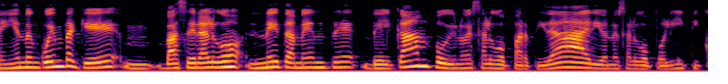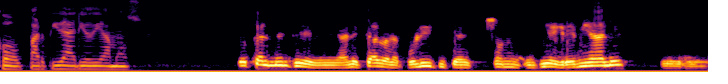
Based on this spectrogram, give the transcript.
teniendo en cuenta que mm, va a ser algo netamente del campo y no es algo partidario, no es algo político partidario, digamos. Totalmente alejado a la política, son entidades gremiales eh,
